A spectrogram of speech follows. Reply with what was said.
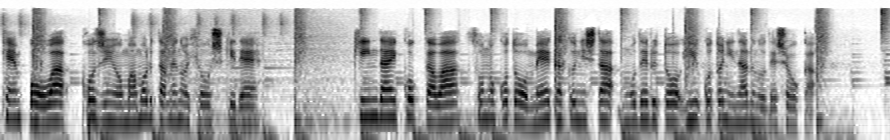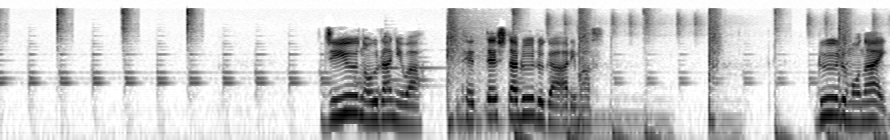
憲法は個人を守るための標識で近代国家はそのことを明確にしたモデルということになるのでしょうか。自由の裏には徹底したルールがあります。ルールもない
